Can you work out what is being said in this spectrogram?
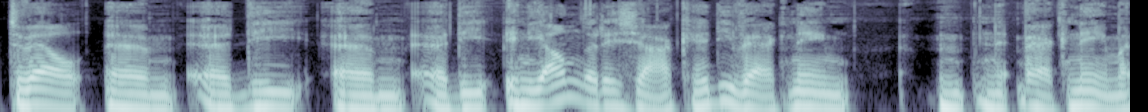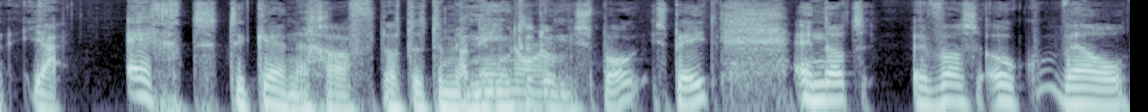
Terwijl ehm, die, ehm, die in die andere zaak, die werknemer, werknemer ja, echt te kennen gaf dat het hem een enorm speet. En dat was ook wel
